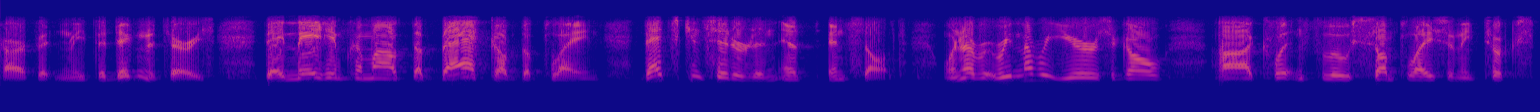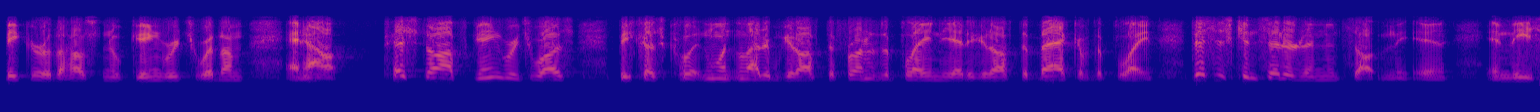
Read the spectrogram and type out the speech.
carpet and meet the dignitaries. They made him come out the back of the plane. That's considered an insult. Whenever remember years ago, uh, Clinton flew someplace and he took Speaker of the House Newt Gingrich with him, and how pissed off Gingrich was because Clinton wouldn't let him get off the front of the plane. He had to get off the back of the plane. This is considered an insult in, the, in, in these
